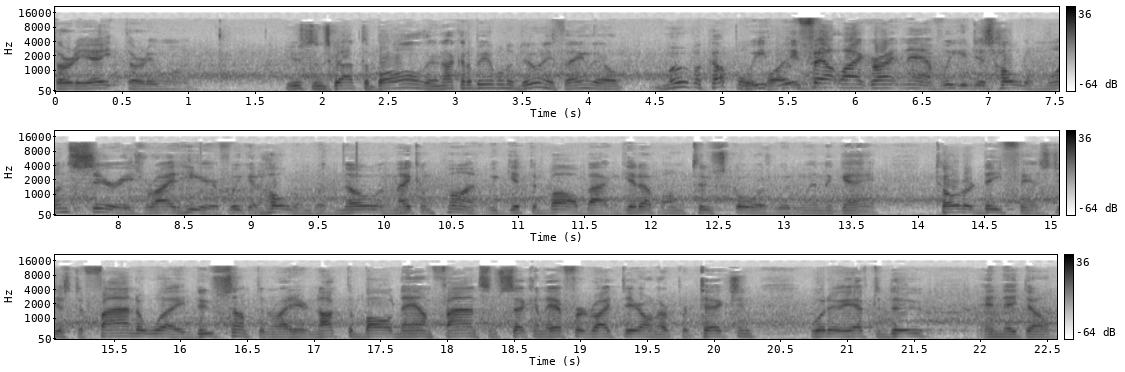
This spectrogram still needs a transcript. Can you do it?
38-31. Houston's got the ball. They're not going to be able to do anything. They'll move a couple we. We felt like right now, if we could just hold them one series right here, if we could hold them with no and make them punt, we'd get the ball back and get up on two scores, we'd win the game. Total defense just to find a way, do something right here, knock the ball down, find some second effort right there on our protection, whatever you have to do, and they don't.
